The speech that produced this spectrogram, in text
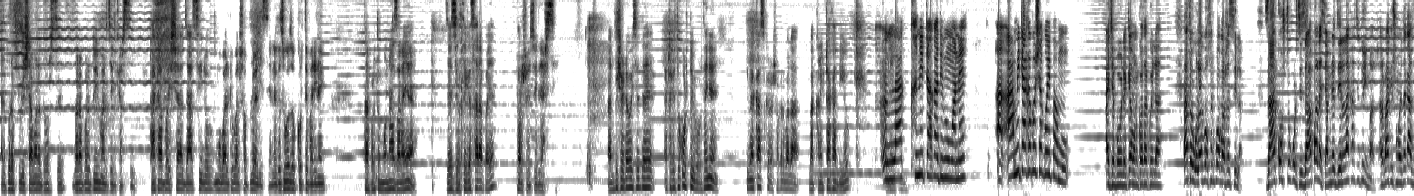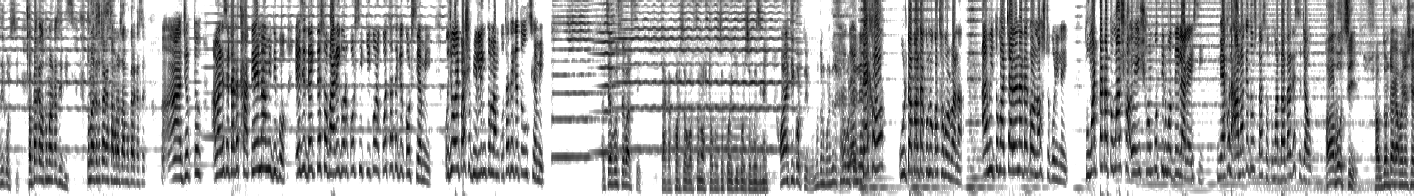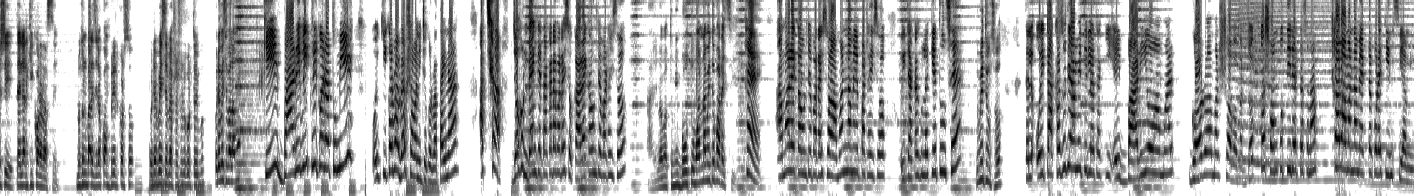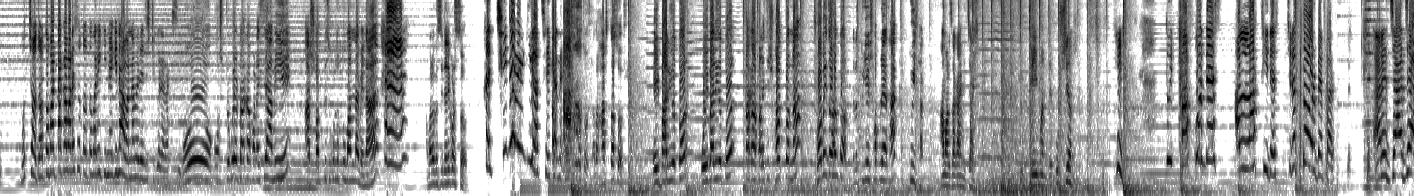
তারপরে পুলিশ আমার ধরছে পরে দুই মাস জেল খাটছি। টাকা পয়সা যা ছিল মোবাইল টোবাইল সব লয়ে এলাকা যোগাযোগ করতে পারি নাই। তারপর তো মনে না জানাইয়া যে জেল থেকে ছাড়া পাইয়া সরাসরি চলে আসছি। আর বিষয়টা হয়েছে যে একটা কিছু করতেই পারব তাই না? তুমি কাজ করো সকালবেলা লাখখানিক টাকা দিও। লাখ লাখখানি টাকা দিব মানে? আমি টাকা পয়সা কই পামু? আচ্ছা বউটা কেমন কথা কইলা? এতগুলা বছর প্রবাসে ছিলাম। যা কষ্ট করছি যা পালাইছি আমরা জেল না খাচ্ছি দুই মাস আর বাকি সময়টা কাজই করছি। সব টাকা তোমার কাছে দিছি। তোমার কাছে টাকা আমার চামকার কাছে? আজব তো আমার কাছে টাকা থাকলেই না আমি দিব। এই যে দেখতেছো বাড়ি ঘর করছি কি করে কোথা থেকে করছি আমি? ওই যে ওই পাশে বিল্ডিং তুললাম কোথা থেকে তুলছি আমি? আচ্ছা বুঝতে পারছি। টাকা খরচ করছ নষ্ট করছ কই কি করছ বুঝি নাই। অনেক কি করতে নতুন কোনো কিছু শুরু করতে দেখো উল্টা পাল্টা কোনো কথা বলবা না। আমি তোমার চার আনা টাকাও নষ্ট করি নাই। তোমার টাকা তোমার এই সম্পত্তির মধ্যেই লাগাইছি। তুমি এখন আমাকে দোষ দাও তোমার দাদার কাছে যাও। হ্যাঁ বুঝছি। সবজন টাকা পয়সা শেষই তাইলে আর কি করার আছে? নতুন বাড়ি যেটা কমপ্লিট করছ ওটা বেচে ব্যবসা শুরু করতে হইব। ওটা বেচে পেলাম কি? বাড়ি বিক্রি করে তুমি ওই কি করবা? ব্যবসা বাণিজ্য করবা তাই না? আচ্ছা যখন ব্যাংকে টাকাটা পাঠাইছো কার অ্যাকাউন্টে পাঠাইছো? আরে বাবা তুমি বউ তোমার নামে তো পাঠাইছি। হ্যাঁ আমার অ্যাকাউন্টে পাঠাইছো আমার নামে পাঠাইছো। ওই টাকাগুলো কে তুলছে? তুমি তুলছো? তাহলে ওই টাকা যদি আমি তুলে থাকি এই বাড়িও আমার ঘরও আমার সব আমার। যত সম্পত্তি দেখতেছে না সব আমার নামে একটা করে কিনছি আমি। বুঝছ? যতবার টাকা বাড়াইছো ততবারই কিনে কিনে আমার নামে রেজিস্ট্রি করে রাখছি। ও কষ্ট করে টাকা পাঠাইছি আমি আর সবকিছু করছ তোমার নামে না? হ্যাঁ। আমার কাছে সিটারি করছ? হ্যাঁ, ছিটারের কি আছে এখানে? আবার হাসতাছোস। এই বাড়িও তোর ওই বাড়িও তোর টাকা পাঠাইছি সব তোর না? সবই যখন তোর তাহলে তুই এই সব লয়ে থাক তুই থাক। আমার জায়গায় আমি যাই। এই মানতে আমি। তুই থাপ্পড় দেস আর লাথি দেস সেটা তোর ব্যাপার। আরে যা যা।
